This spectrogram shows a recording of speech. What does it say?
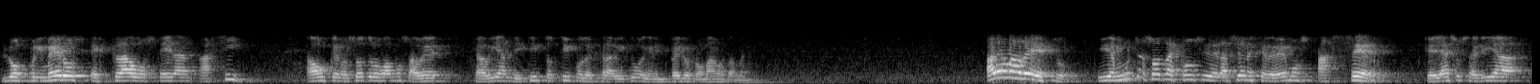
los primeros esclavos eran así, aunque nosotros vamos a ver que habían distintos tipos de esclavitud en el imperio romano también. Además de esto, y de muchas otras consideraciones que debemos hacer, que ya eso sería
